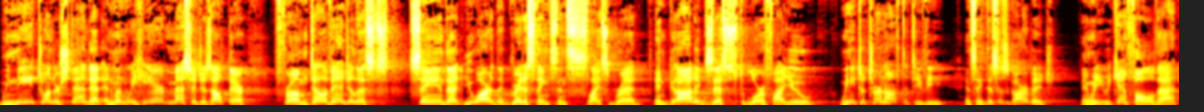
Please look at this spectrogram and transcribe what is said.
We need to understand that. And when we hear messages out there from televangelists saying that you are the greatest thing since sliced bread and God exists to glorify you. We need to turn off the TV and say, this is garbage. And we, we can't follow that.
